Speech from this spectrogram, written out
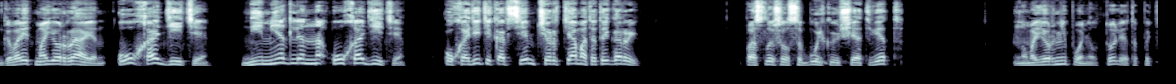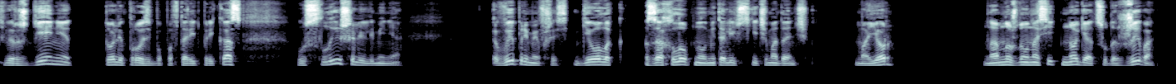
Говорит майор Райан, «Уходите! Немедленно уходите! Уходите ко всем чертям от этой горы!» Послышался булькающий ответ, но майор не понял, то ли это подтверждение, то ли просьба повторить приказ. Услышали ли меня? Выпрямившись, геолог захлопнул металлический чемоданчик. «Майор, нам нужно уносить ноги отсюда, живо!»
